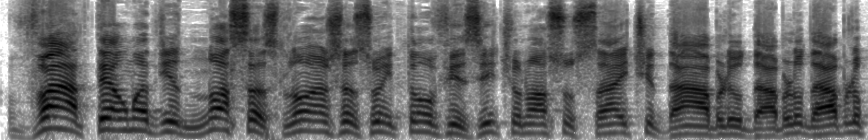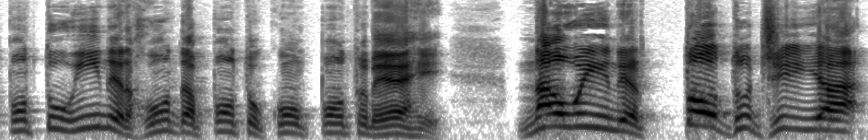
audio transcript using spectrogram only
Vá até uma de nossas lojas ou então visite o nosso site www.winnerhonda.com.br. Na Winner, todo dia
